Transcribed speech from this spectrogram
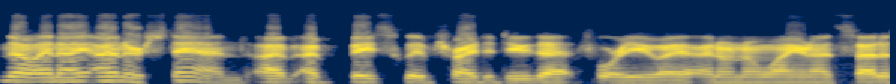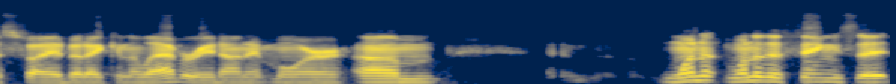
No, and I understand. I've, I've basically tried to do that for you. I, I don't know why you're not satisfied, but I can elaborate on it more. Um, one one of the things that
